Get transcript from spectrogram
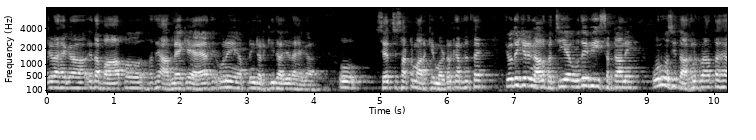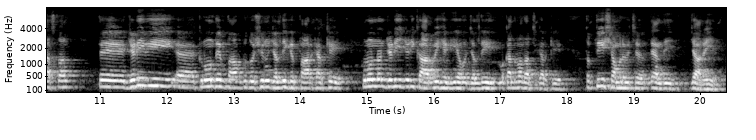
ਜਿਹੜਾ ਹੈਗਾ, ਇਹਦਾ ਬਾਪ ਹਥਿਆਰ ਲੈ ਕੇ ਆਇਆ ਤੇ ਉਹਨੇ ਆਪਣੀ ਲੜਕੀ ਦਾ ਜਿਹੜਾ ਹੈਗਾ ਉਹ ਸਿਰ 'ਚ ਸੱਟ ਮਾਰ ਕੇ ਮਰਡਰ ਕਰ ਦਿੱਤਾ ਹੈ ਤੇ ਉਹਦੇ ਜਿਹੜੇ ਨਾਲ ਬੱਚੀ ਹੈ, ਉਹਦੇ ਵੀ ਸੱਟਾਂ ਨੇ। ਉਹਨੂੰ ਅਸੀਂ ਦਾਖਲ ਕਰਾਤਾ ਹੈ ਹਸਪਤਾਲ। ਤੇ ਜਿਹੜੀ ਵੀ ਕਾਨੂੰਨ ਦੇ ਮੁਤਾਬਕ ਦੋਸ਼ੀ ਨੂੰ ਜਲਦੀ ਗ੍ਰਿਫਤਾਰ ਕਰਕੇ ਕਾਨੂੰਨ ਜਿਹੜੀ ਜਿਹੜੀ ਕਾਰਵਾਈ ਹੈਗੀ ਆ, ਉਹ ਜਲਦੀ ਮੁਕੱਦਮਾ ਦਰਜ ਕਰਕੇ ਤਫਤੀਸ਼ ਅਮਲ ਵਿੱਚ ਲਿਆਂਦੀ ਜਾ ਰਹੀ ਹੈ।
